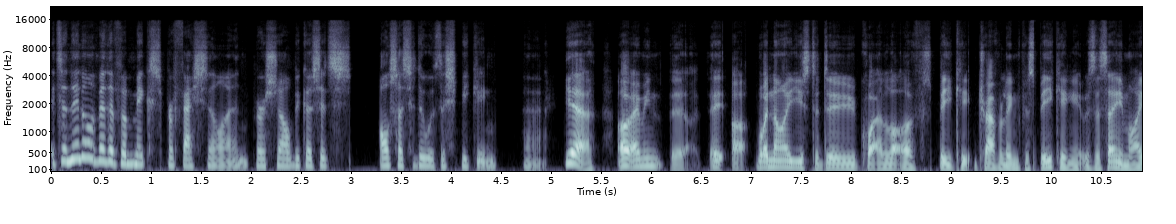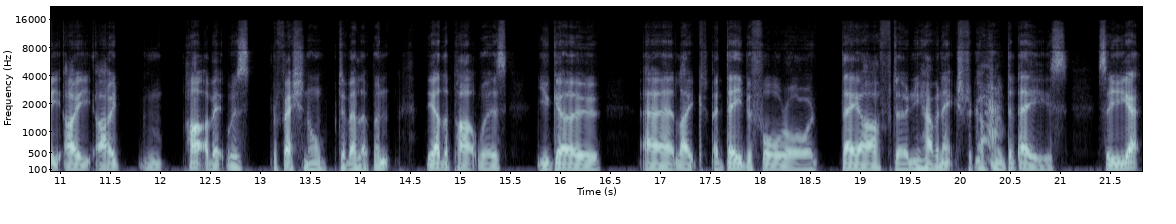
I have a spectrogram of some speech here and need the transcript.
it's a little bit of a mix, professional and personal, because it's also has to do with the speaking. Yeah. Oh, I mean, uh, it, uh, when I used to do quite a lot of speaking, traveling for speaking, it was the same. I, I, part of it was professional development. The other part was you go uh, like a day before or a day after, and you have an extra couple Yeah. of days. So you get,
